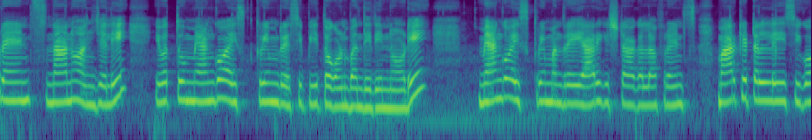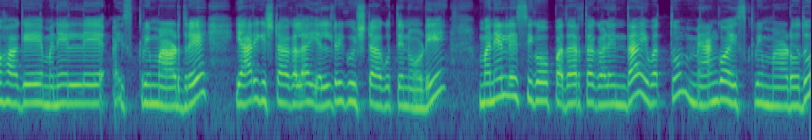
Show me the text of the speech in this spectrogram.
ಫ್ರೆಂಡ್ಸ್ ನಾನು ಅಂಜಲಿ. ಇವತ್ತು ಮ್ಯಾಂಗೋ ಐಸ್ ಕ್ರೀಮ್ ರೆಸಿಪಿ ತೊಗೊಂಡು ಬಂದಿದ್ದೀನಿ ನೋಡಿ. ಮ್ಯಾಂಗೋ ಐಸ್ ಕ್ರೀಮ್ ಅಂದರೆ ಯಾರಿಗಿಷ್ಟ ಆಗಲ್ಲ ಫ್ರೆಂಡ್ಸ್ ಮಾರ್ಕೆಟಲ್ಲಿ ಸಿಗೋ ಹಾಗೆ ಮನೆಯಲ್ಲೇ ಐಸ್ ಕ್ರೀಮ್ ಮಾಡಿದ್ರೆ ಯಾರಿಗೆ ಇಷ್ಟ ಆಗಲ್ಲ ಎಲ್ರಿಗೂ ಇಷ್ಟ ಆಗುತ್ತೆ ನೋಡಿ. ಮನೆಯಲ್ಲೇ ಸಿಗೋ ಪದಾರ್ಥಗಳಿಂದ ಇವತ್ತು ಮ್ಯಾಂಗೋ ಐಸ್ ಕ್ರೀಮ್ ಮಾಡೋದು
